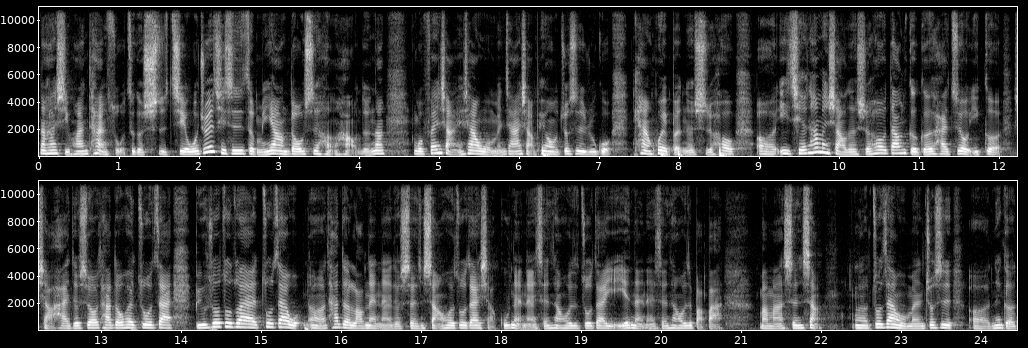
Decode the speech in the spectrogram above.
那他喜欢探索这个世界，我觉得其实怎么样都是很好的。那我分享一下我们家小朋友，就是如果看绘本的时候，呃，以前他们小的时候，当哥哥还只有一个小孩的时候，他都会坐在，比如说坐在坐在我呃他的老奶奶的身上，或者坐在小姑奶奶身上，或者坐在爷爷奶奶身上，或者爸爸妈妈身上，嗯，坐在我们就是呃那个。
